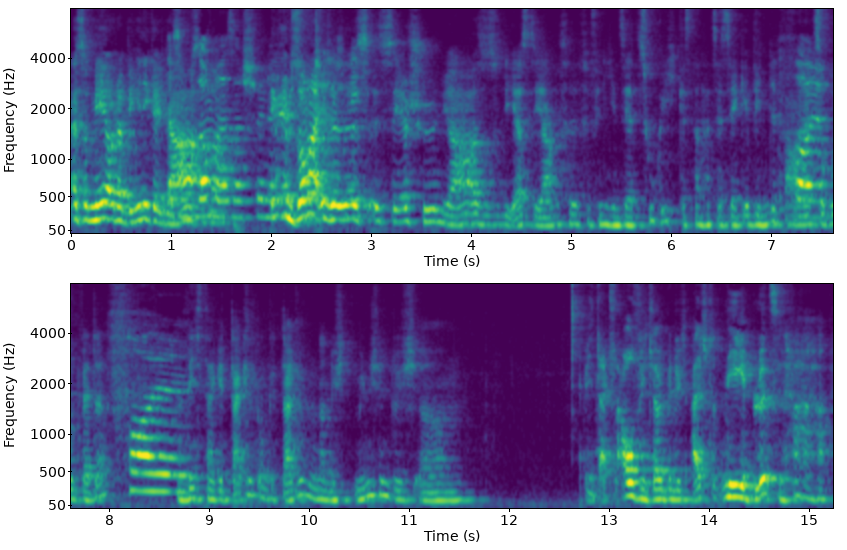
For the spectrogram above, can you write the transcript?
Also mehr oder weniger, ja. Also im Sommer ist er schön. im, Im Sommer ist es ist, sehr schön, ja. Also so die erste Jahreshälfte finde ich ihn sehr zugig. Gestern hat es ja sehr gewindet, war nicht so gut Wetter. Dann Voll. bin ich da gedackelt und gedackelt und dann durch München, durch. Ähm, bin ich da gelaufen? Ich glaube, ich bin durch Altstadt. Nee, Blödsinn, hahaha.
